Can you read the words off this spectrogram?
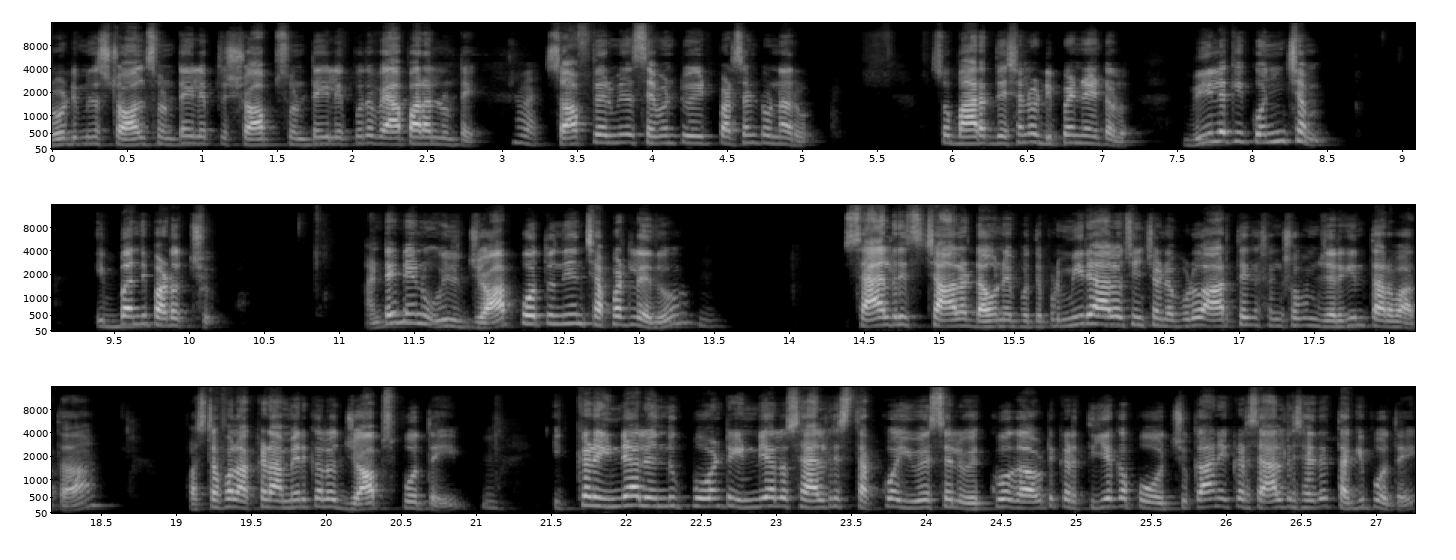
రోడ్డు మీద స్టాల్స్ ఉంటాయి లేకపోతే షాప్స్ ఉంటాయి లేకపోతే వ్యాపారాలు ఉంటాయి. సాఫ్ట్వేర్ మీద సెవెన్ టు ఎయిట్ పర్సెంట్ ఉన్నారు సో భారతదేశంలో డిపెండెంట్ వాళ్ళు వీళ్ళకి కొంచెం ఇబ్బంది పడవచ్చు అంటే నేను ఇది జాబ్ పోతుంది అని చెప్పట్లేదు. శాలరీస్ చాలా డౌన్ అయిపోతాయి ఇప్పుడు మీరే ఆలోచించినప్పుడు ఆర్థిక సంక్షోభం జరిగిన తర్వాత ఫస్ట్ ఆఫ్ ఆల్ అక్కడ అమెరికాలో జాబ్స్ పోతాయి. ఇక్కడ ఇండియాలో ఎందుకు పోవంటే ఇండియాలో శాలరీస్ తక్కువ యూఎస్ఏలో ఎక్కువ కాబట్టి ఇక్కడ తీయకపోవచ్చు కానీ ఇక్కడ శాలరీస్ అయితే తగ్గిపోతాయి.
